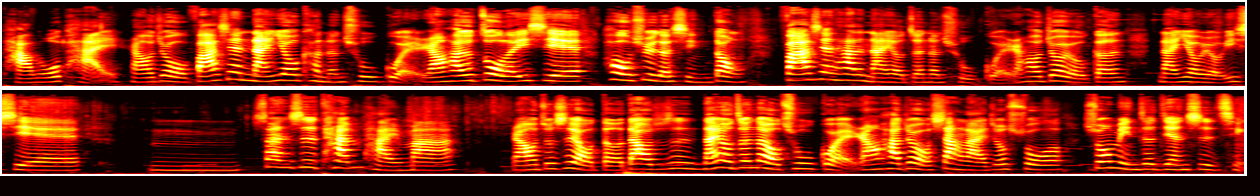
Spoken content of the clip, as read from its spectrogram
塔罗牌，然后就发现男友可能出轨，然后她就做了一些后续的行动，发现她的男友真的出轨，然后就有跟男友有一些，嗯，算是摊牌吗？然后就是有得到，就是男友真的有出轨，然后他就有上来就说说明这件事情，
